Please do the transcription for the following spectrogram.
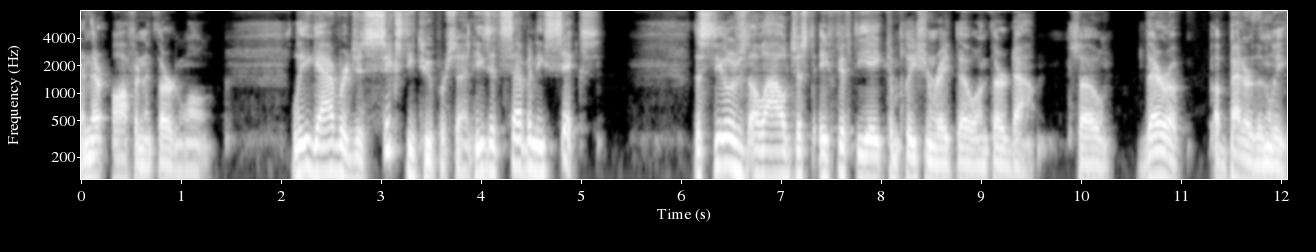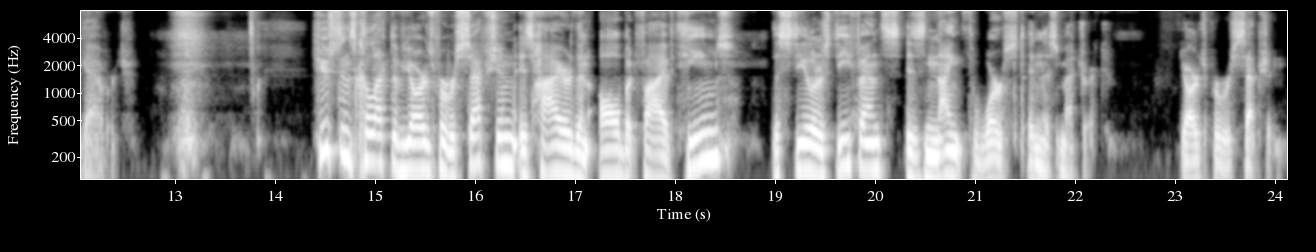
And they're often in third and long. League average is 62%. He's at 76. The Steelers allow just a 58 completion rate though on third down. So they're a, a better than league average. Houston's collective yards per reception is higher than all but five teams. The Steelers' defense is ninth worst in this metric yards per reception.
